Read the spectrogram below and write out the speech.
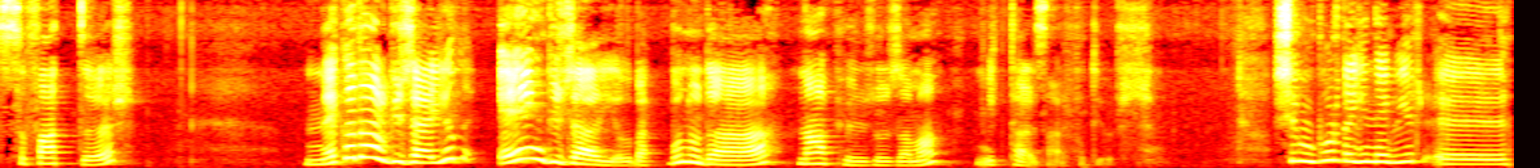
sıfattır. Ne kadar güzel yıl? En güzel yıl. Bak bunu da ne yapıyoruz o zaman? Miktar zarfı diyoruz. Şimdi burada yine bir e,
